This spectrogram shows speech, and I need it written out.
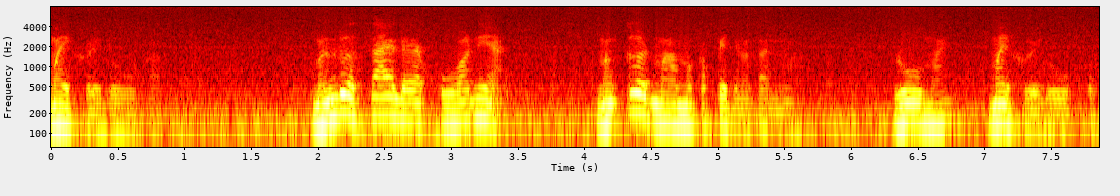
ไม่เคยรู้ครับ มันเลือดไส้แลผัวเนี่ย มันเกิดมามันก็เป็นอย่างนั้นมา รู้ไหม ไม่เคยรู้ผม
